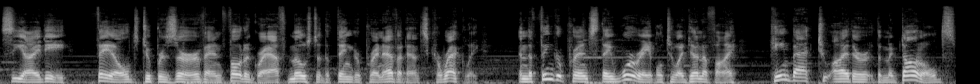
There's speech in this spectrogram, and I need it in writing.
CID failed to preserve and photograph most of the fingerprint evidence correctly, and the fingerprints they were able to identify came back to either the MacDonald's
